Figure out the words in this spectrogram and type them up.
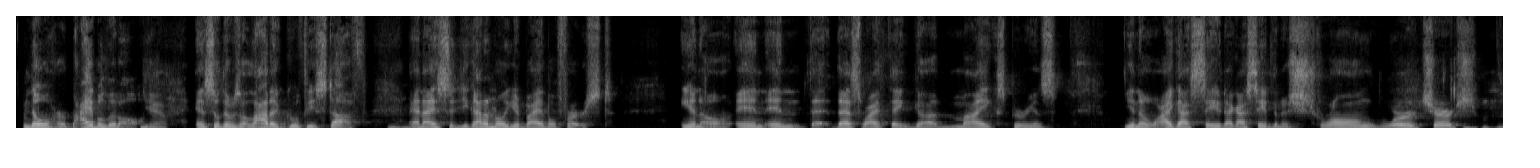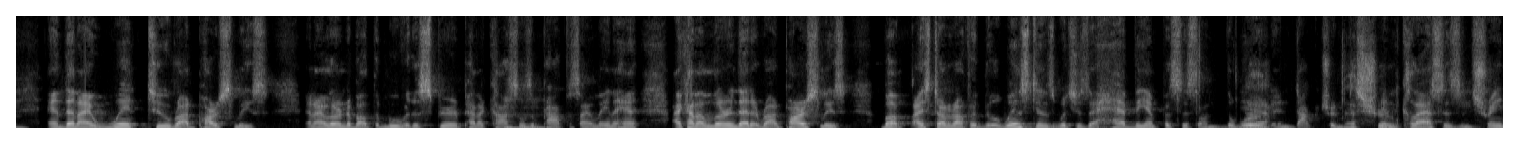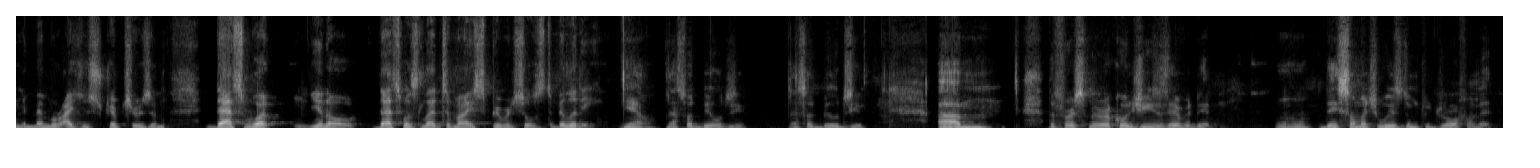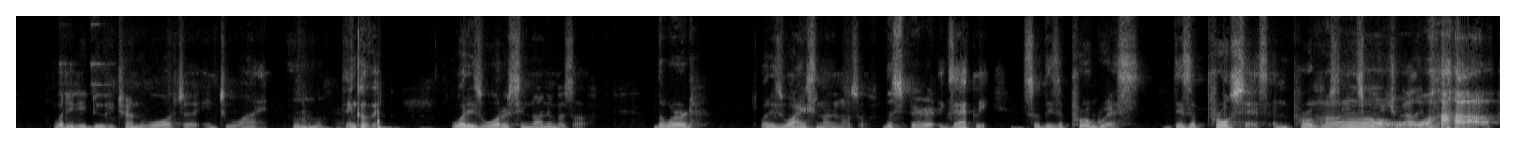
know her bible at all Yeah. and so there was a lot of goofy stuff Mhm. and I said, you got to know your Bible first, you know, and and tha- that's why I thank God my experience. You know, I got saved. I got saved in a strong word church, Mhm. and then I went to Rod Parsley's, and I learned about the move of the Spirit, Pentecostals, and Mhm. prophesying, laying a hand. I kind of learned that at Rod Parsley's, but I started off at Bill Winston's, which is a heavy emphasis on the word and doctrine That's true. and classes and training and memorizing scriptures and that's what you know that's what's led to my spiritual stability Yeah, that's what builds you. That's what builds you. Um, the first miracle Jesus ever did, Mhm, there's so much wisdom to draw from it. What did he do? He turned water into wine. mhm. Think of it. What is water synonymous of? the word What is wine synonymous of? the spirit Exactly. So there's a progress, there's a process and progress in Oh, spirituality. wow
